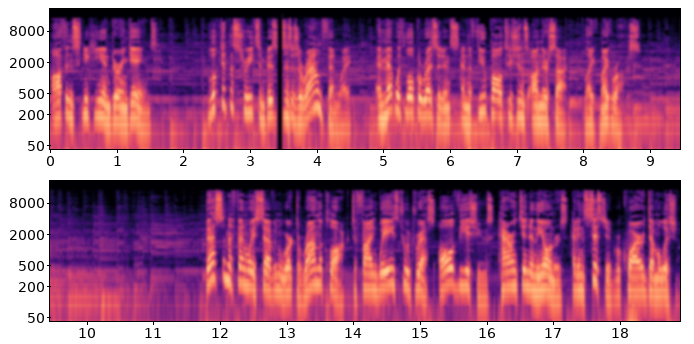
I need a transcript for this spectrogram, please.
often sneaking in during games, looked at the streets and businesses around Fenway, and met with local residents and the few politicians on their side, like Mike Ross. Bess and the Fenway Seven worked around the clock to find ways to address all of the issues Harrington and the owners had insisted required demolition.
